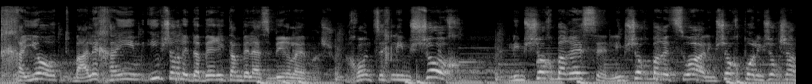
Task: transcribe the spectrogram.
חיות, בעלי חיים, אי אפשר לדבר איתם ולהסביר להם משהו, נכון? צריך למשוך, למשוך ברסן, למשוך ברצועה, למשוך פה, למשוך שם.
